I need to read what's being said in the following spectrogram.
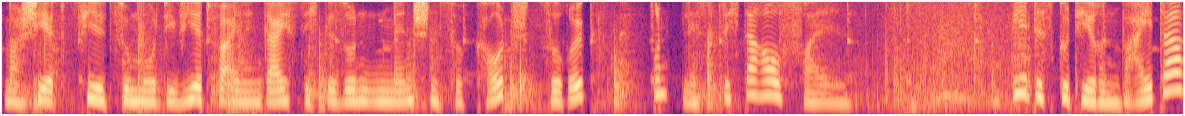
marschiert viel zu motiviert für einen geistig gesunden Menschen zur Couch zurück und lässt sich darauf fallen. Wir diskutieren weiter,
